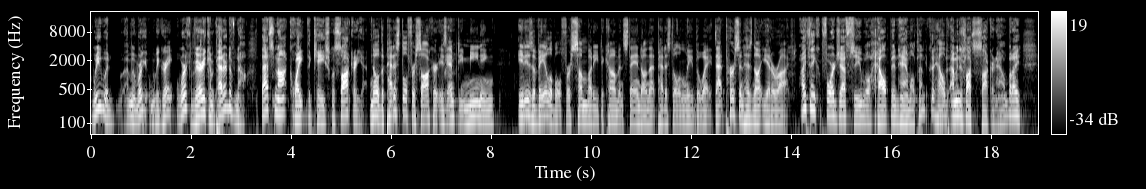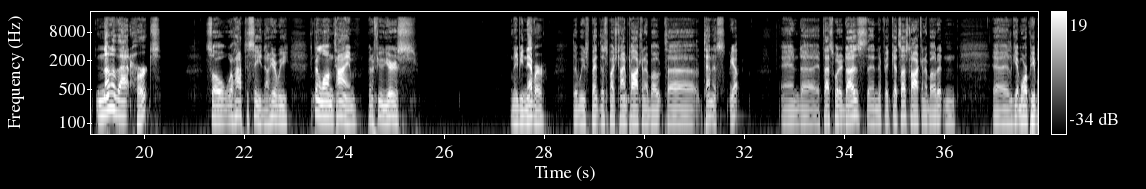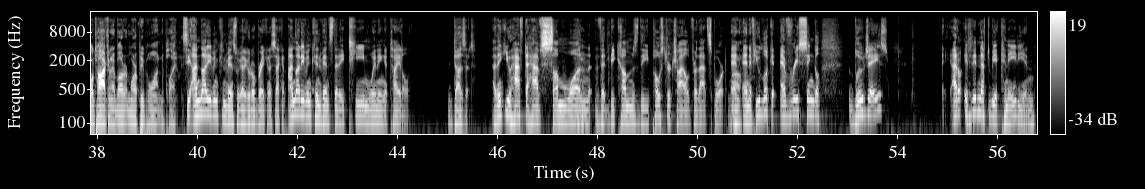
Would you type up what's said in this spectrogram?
we would. I mean, we're It'd be great. we're very competitive now. That's not quite the case with soccer yet. No, the pedestal for soccer is empty, meaning it is available for somebody to come and stand on that pedestal and lead the way. That person has not yet arrived. I think Forge FC will help in Hamilton. It could help. I mean, there's lots of soccer in Hamilton, but I none of that hurts. So we'll have to see. Now here we, it's been a long time, been a few years, maybe never, that we've spent this much time talking about uh, tennis. Yep. And uh, if that's what it does, then if it gets us talking about it, and uh, it'll get more people talking about it, more people wanting to play. See, I'm not even convinced. We got to go to a break in a second. I'm not even convinced that a team winning a title does it. I think you have to have someone that becomes the poster child for that sport. Well- and and if you look at every single Blue Jays, I don't. It didn't have to be a Canadian,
